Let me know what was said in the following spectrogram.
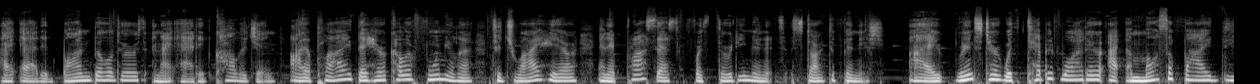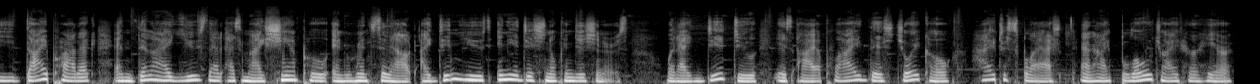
I added bond builders and I added collagen. I applied the hair color formula to dry hair and it processed for 30 minutes, start to finish. I rinsed her with tepid water. I emulsified the dye product and then I used that as my shampoo and rinsed it out. I didn't use any additional conditioners. What I did do is I applied this Joico Hydra Splash and I blow dried her hair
